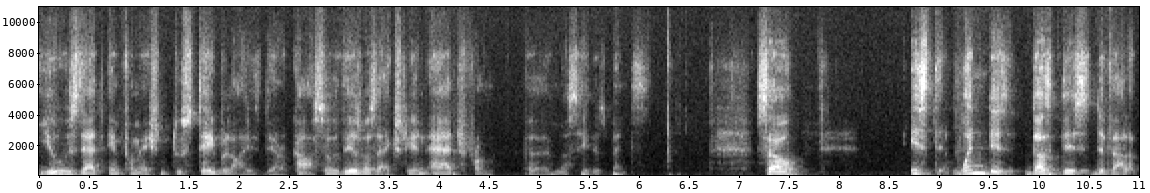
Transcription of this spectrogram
use that information to stabilize their car. So this was actually an ad from uh, Mercedes-Benz. So is the, when this, does this develop,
